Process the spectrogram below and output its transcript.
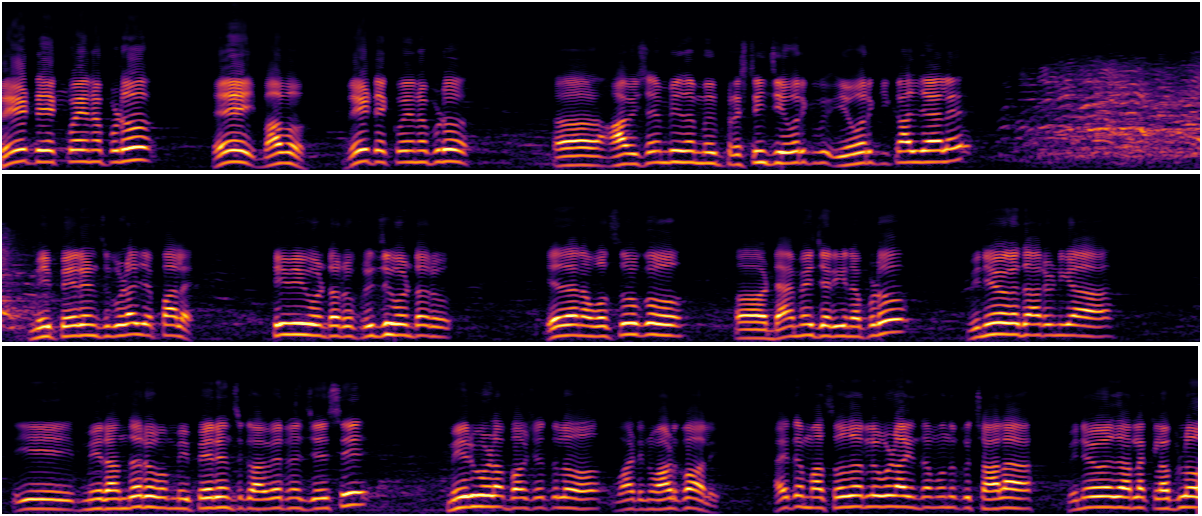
రేట్ ఎక్కువైనప్పుడు ఏయ్ బాబు రేట్ ఎక్కువైనప్పుడు ఆ, విషయం మీద మీరు ప్రశ్నించి ఎవరికి ఎవరికి కాల్ చేయాలి? మీ పేరెంట్స్ కూడా చెప్పాలి. టీవీ కొంటారు ఫ్రిడ్జ్ కొంటారు. ఏదైనా వస్తువుకు డ్యామేజ్ జరిగినప్పుడు వినియోగదారునిగా ఈ మీరందరూ మీ పేరెంట్స్కి అవేర్నెస్ చేసి మీరు కూడా భవిష్యత్తులో వాటిని వాడుకోవాలి. అయితే మా సోదరులు కూడా ఇంతకుముందుకు చాలా వినియోగదారుల క్లబ్లో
